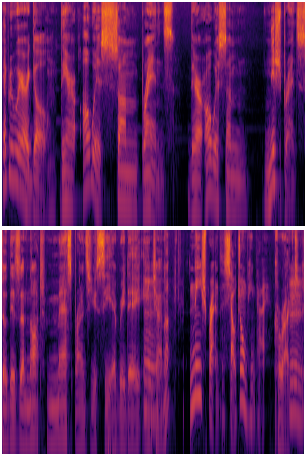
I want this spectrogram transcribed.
Everywhere I go, there are always some brands. There are always some niche brands. So these are not mass brands you see every day in China. Niche brand 小众品牌. Correct.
